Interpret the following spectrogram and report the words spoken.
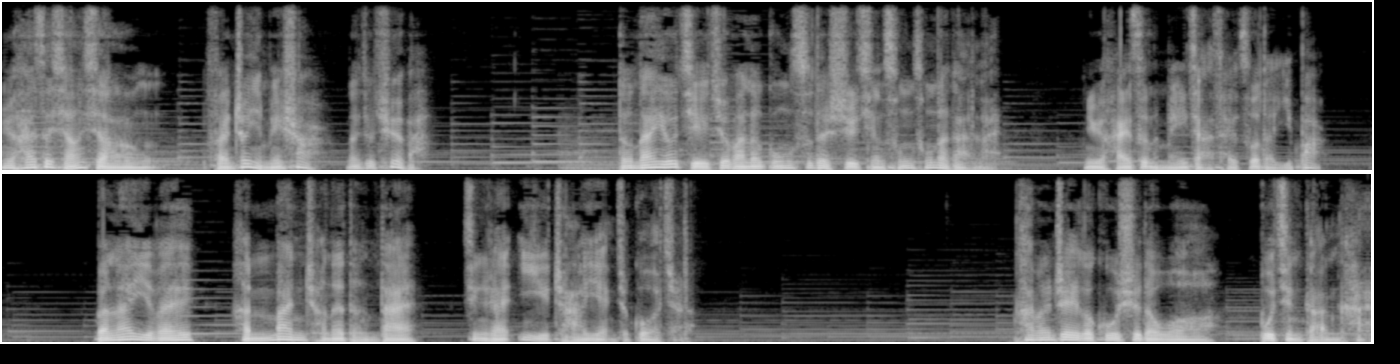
女孩子想想，反正也没事儿，那就去吧。等男友解决完了公司的事情，匆匆的赶来，女孩子的美甲才做到一半。本来以为很漫长的等待，竟然一眨眼就过去了。看完这个故事的我，不禁感慨：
